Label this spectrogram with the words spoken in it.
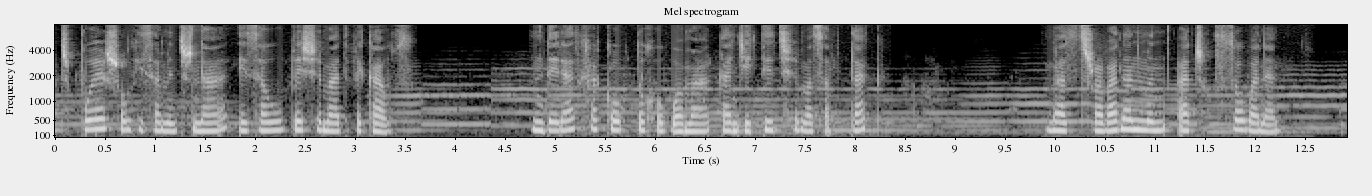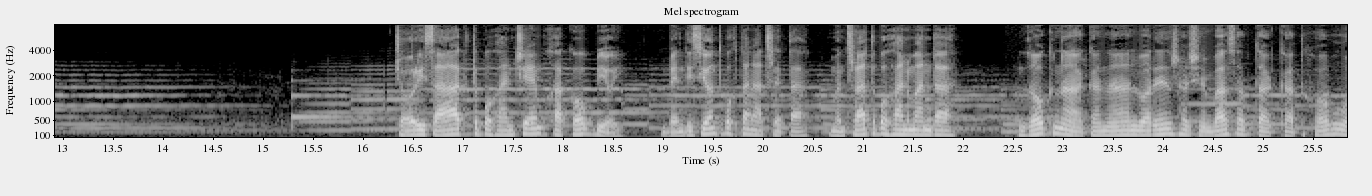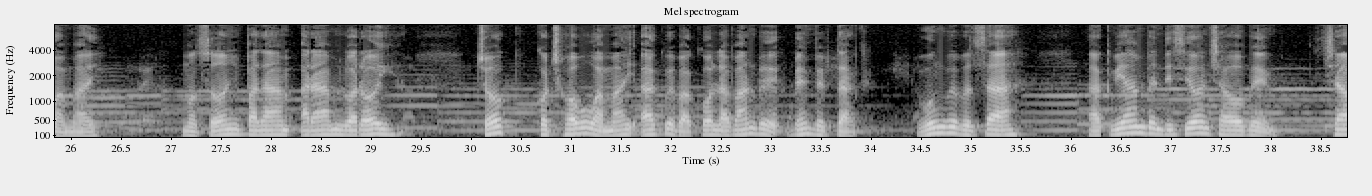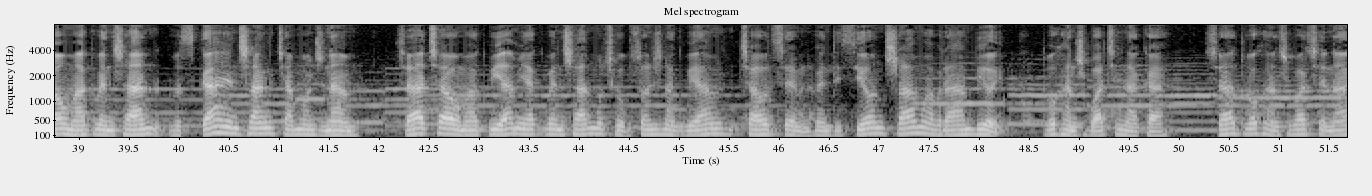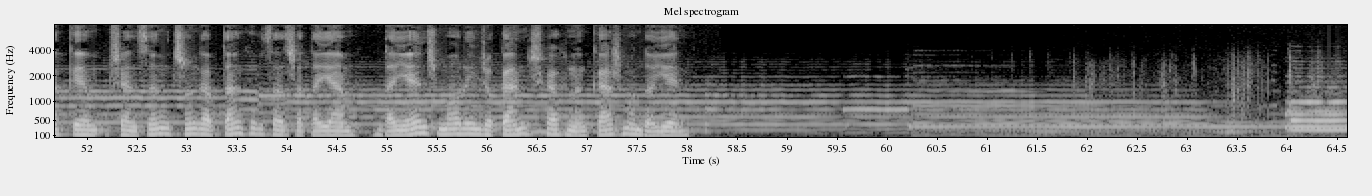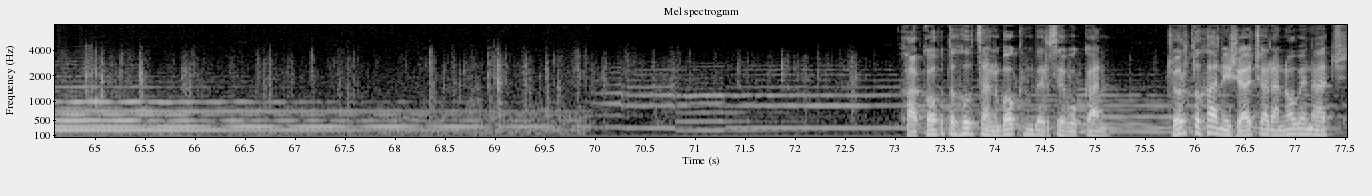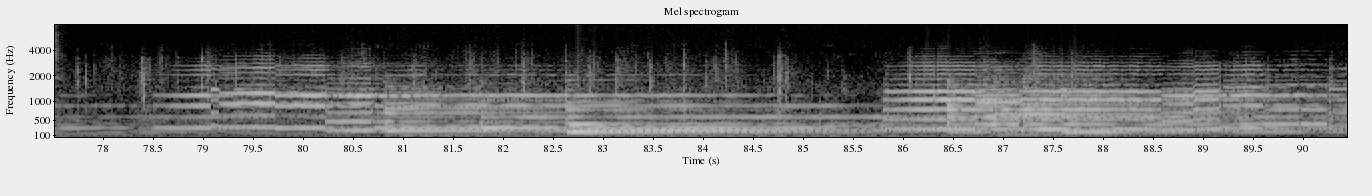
paçpueshun hisamichnaj Esaúpe xematl vekaus. Nderat Jacob tohowama kanyitit xemasaptak, mas xabananmin achak sobanan. Choris aak topohanchem Jacob bioi, bendición topohtanacheta, mantrat topohan manda. Dokna kana luaren shashembasaptak kathobu amai. Mozoñ padam aram luaroi Chok kochhobu amai akwe bakola banbe benbeptak. Bungbe butsa. Akbian bendición chaobe. Chao makben shan butska en shang chamonjnam. Cha chao makbiam yakben shan muchubsonj nakbiam chao tsem. Bendición shamu Abraham bioi. Dbuhan shwachenaka. Cha dbuhan shwachenake shensen chungaptan kubsa shatayam. Dayen shmorin yokan shhahnankash mondoyen. Jacob tohub zanbok bersevokan. Chortohan ishachara novenach.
